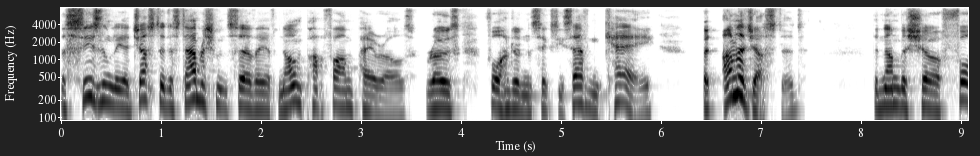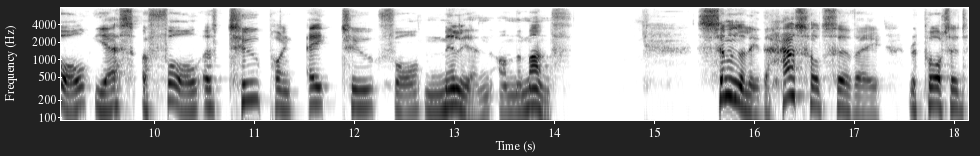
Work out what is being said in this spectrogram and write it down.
The seasonally adjusted establishment survey of non farm payrolls rose 467k, but unadjusted, the numbers show a fall, yes, a fall of 2.824 million on the month. Similarly, the household survey reported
